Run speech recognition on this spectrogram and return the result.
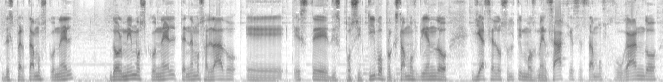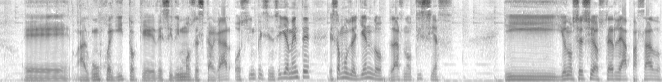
despertamos con él, dormimos con él, tenemos al lado eh, este dispositivo porque estamos viendo ya sea los últimos mensajes, estamos jugando eh, algún jueguito que decidimos descargar o simple y sencillamente estamos leyendo las noticias. Y yo no sé si a usted le ha pasado,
